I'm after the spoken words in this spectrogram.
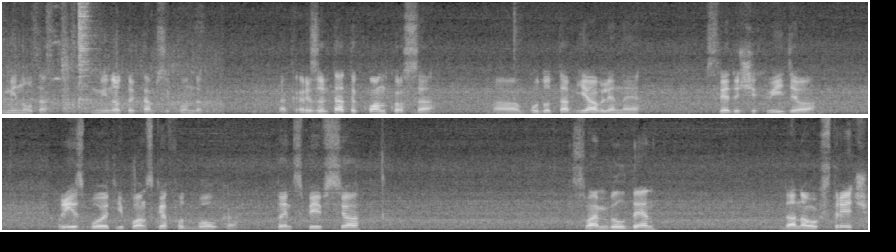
в минутах. В минутах, там, секундах. Так, результаты конкурса будут объявлены в следующих видео. Приз будет японская футболка. В принципе и все. С вами был Дэн. До новых встреч!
